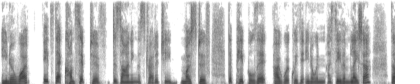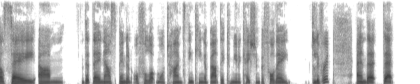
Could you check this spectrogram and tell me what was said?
You know what? It's that concept of designing the strategy. Most of the people that I work with, you know, when I see them later, they'll say, um, that they now spend an awful lot more time thinking about their communication before they deliver it and that that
